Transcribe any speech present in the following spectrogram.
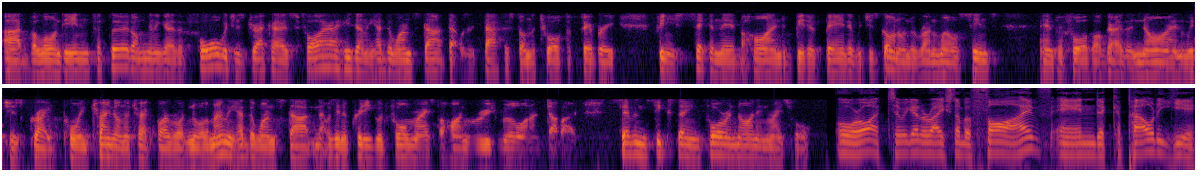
Art Volant in. For third, I'm going to go the four, which is Draco's Fire. He's only had the one start. That was at Bathurst on the 12th of February. Finished second there behind a Bit of Bandit, which has gone on to run well since. And for fourth, I'll go the nine, which is Great Point. Trained on the track by Rod Northam. Only had the one start, and that was in a pretty good form race behind Rouge Moulin at Dubbo. 7, 16, 4 and 9 in race four. All right, so we go to race number five, and Capaldi here,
